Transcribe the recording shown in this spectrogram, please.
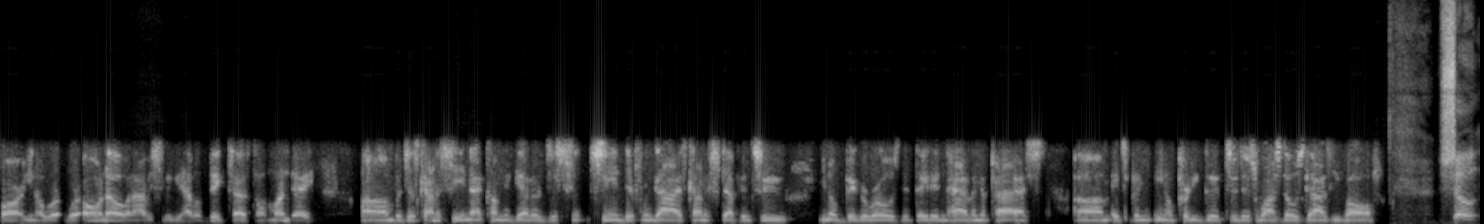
far. You know, we're we're 0 and obviously we have a big test on Monday. Um, but just kind of seeing that come together, just seeing different guys kind of step into, you know, bigger roles that they didn't have in the past. Um, it's been, you know, pretty good to just watch those guys evolve. So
